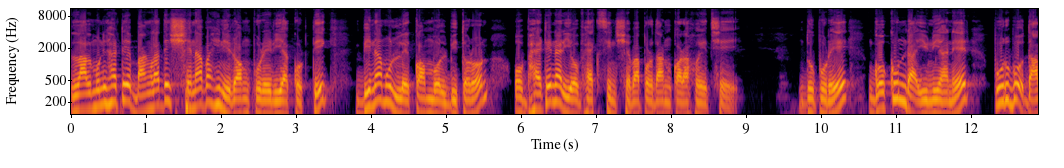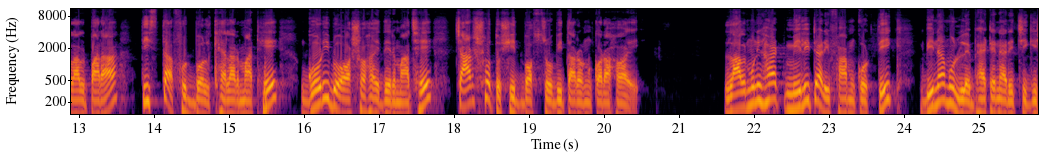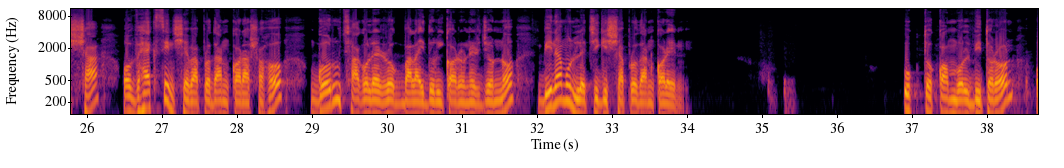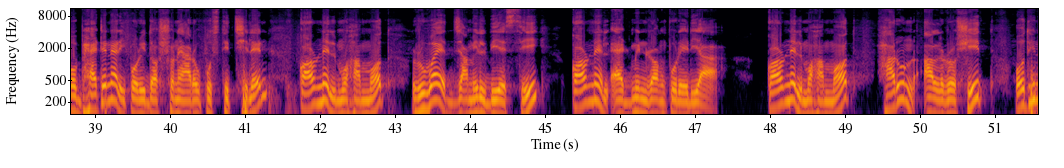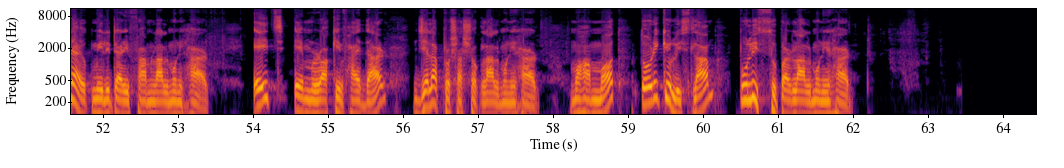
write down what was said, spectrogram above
লালমনিরহাটে বাংলাদেশ সেনাবাহিনী রংপুর এরিয়া কর্তৃক বিনামূল্যে কম্বল বিতরণ ও ভেটেনারি ও ভ্যাকসিন সেবা প্রদান করা হয়েছে। দুপুরে গোকুন্ডা ইউনিয়নের পূর্ব দালালপাড়া তিস্তা ফুটবল খেলার মাঠে গরিব ও অসহায়দের মাঝে চারশত শীতবস্ত্র বিতরণ করা হয়। লালমনিরহাট মিলিটারি ফার্ম কর্তৃক বিনামূল্যে ভেটেনারি চিকিৎসা ও ভ্যাকসিন সেবা প্রদান করা সহ গরু, ছাগলের রোগবালাই দূরীকরণের জন্য বিনামূল্যে চিকিৎসা প্রদান করেন। উক্ত কম্বল বিতরণ ও ভেটেনারি পরিদর্শনে আরও উপস্থিত ছিলেন colonel Mohammad Rubayet Jamil BSC, colonel admin Rangpur area. Colonel Mohammad Harun Al Rashid অধিনায়ক military farm Lalmonirhat, H M Rakib Haider, জেলা প্রশাসক লালমনিরহাট, মোহাম্মদ তরিকুল ইসলাম, পুলিশ সুপার লালমনিরহাট।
